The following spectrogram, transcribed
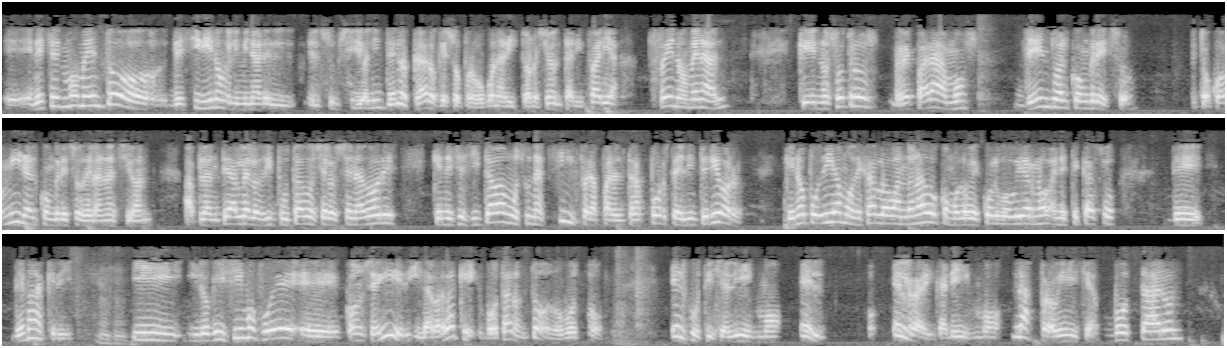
Eh, en ese momento decidieron eliminar el, subsidio al interior, claro que eso provocó una distorsión tarifaria fenomenal que nosotros reparamos yendo al Congreso, me tocó a mí al Congreso de la Nación a plantearle a los diputados y a los senadores que necesitábamos una cifra para el transporte del interior, que no podíamos dejarlo abandonado como lo dejó el gobierno, en este caso de de Macri. y, y, lo que hicimos fue eh, conseguir, y la verdad que votaron todo, votó el justicialismo, el, el radicalismo, las provincias, votaron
